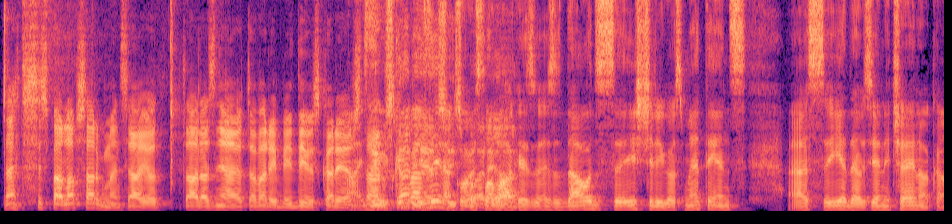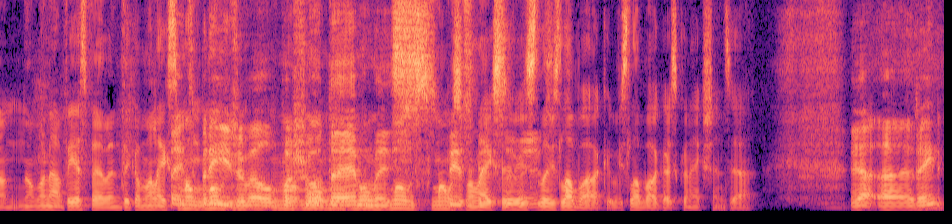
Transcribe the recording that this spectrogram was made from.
Ne, tas ir vispār labs arguments, jā, jo tādā ziņā jau tev arī bija divas karjeras. Es divas karjeras zinu, ko vislabāk. jā. Es, es daudzus izšķirīgos metienus esmu iedevis Janičēnokam no manām piespēlēm. Tā Man liekas, Pēc mum- mum- brīža vēl par mum- šo tēmu mum- mēs Mums, mums man liekas, ir vis, vislabāk, vislabākais connections. Jā. Uh, Reini,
